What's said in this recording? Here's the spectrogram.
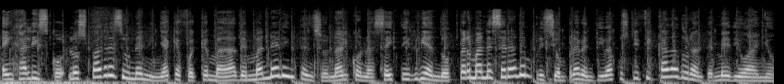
En Jalisco, los padres de una niña que fue quemada de manera intencional con aceite hirviendo permanecerán en prisión preventiva justificada durante medio año.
